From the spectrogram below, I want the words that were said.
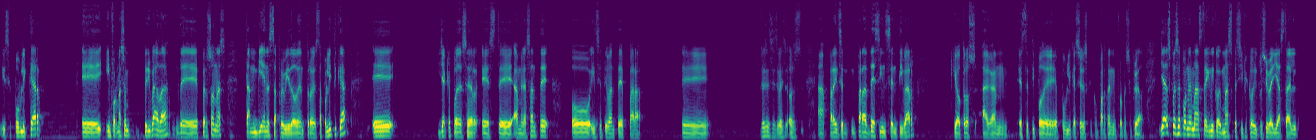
Dice, publicar eh, información privada de personas también está prohibido dentro de esta política, eh, ya que puede ser este, amenazante o incentivante para... Eh, ah, para, para desincentivar que otros hagan este tipo de publicaciones que compartan información privada. Ya después se pone más técnico y más específico, inclusive ya está el,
